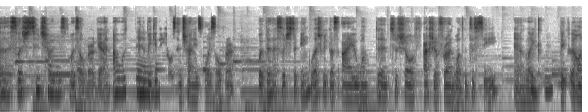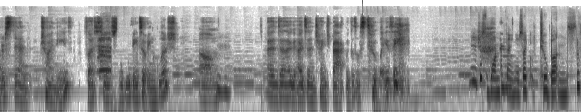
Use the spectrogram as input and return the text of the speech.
uh, switched to Chinese voiceover again. I was in the beginning, I was in Chinese voiceover, but then I switched to English because I wanted to show. If actually, a friend wanted to see, and like Mhm. they couldn't understand Chinese, so I switched everything to English. Um, Mhm. and then I, I didn't change back because I was too lazy. Yeah, just one thing. It's like two buttons.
